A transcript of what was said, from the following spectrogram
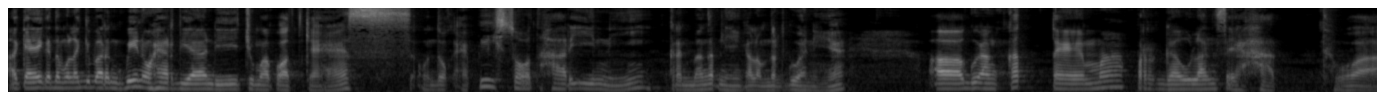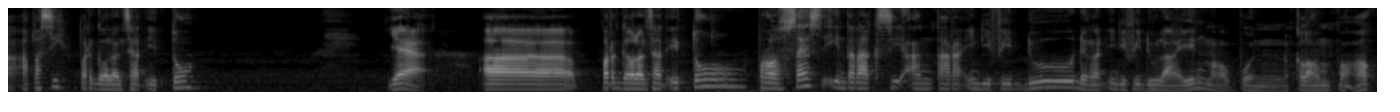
Oke, ketemu lagi bareng Bino Herdian di Cuma Podcast. Untuk episode hari ini Keren banget nih kalau menurut gue nih ya. Uh, Gue angkat tema pergaulan sehat. Wah, apa sih pergaulan sehat itu? Ya, yeah, uh, pergaulan saat itu proses interaksi antara individu dengan individu lain maupun kelompok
